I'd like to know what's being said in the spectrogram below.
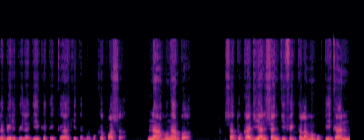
lebih-lebih lagi ketika kita berbuka puasa. Nah, mengapa? Satu kajian saintifik telah membuktikan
